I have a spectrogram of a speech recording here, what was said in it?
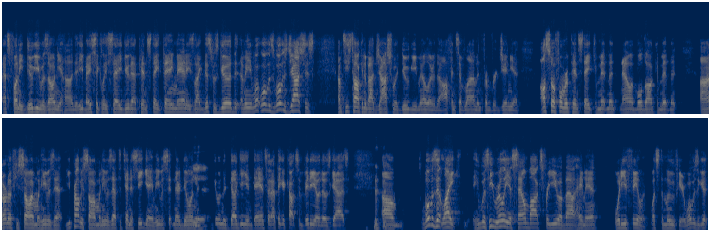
that's funny. Doogie was on you, huh? Did he basically say do that Penn State thing, man? He's like, this was good. I mean, what, what was what was Josh's? Um, he's talking about Joshua Doogie Miller, the offensive lineman from Virginia, also a former Penn State commitment, now a Bulldog commitment. Uh, I don't know if you saw him when he was at. You probably saw him when he was at the Tennessee game. He was sitting there doing yeah. the, doing the Dougie and dancing. I think I caught some video of those guys. Um, what was it like? Was he really a sound box for you about, hey man, what are you feeling? What's the move here? What was it good?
